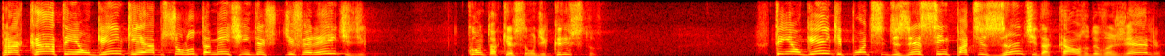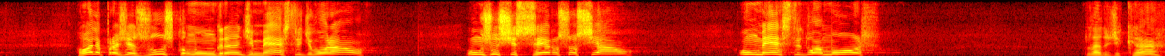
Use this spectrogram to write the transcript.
Para cá tem alguém que é absolutamente indiferente de, quanto à questão de Cristo. Tem alguém que pode se dizer simpatizante da causa do Evangelho. Olha para Jesus como um grande mestre de moral, um justiceiro social, um mestre do amor. Do lado de cá,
